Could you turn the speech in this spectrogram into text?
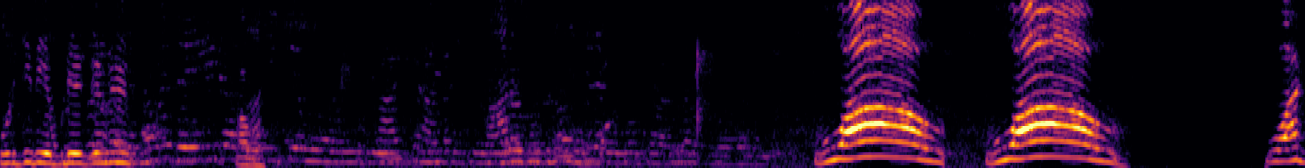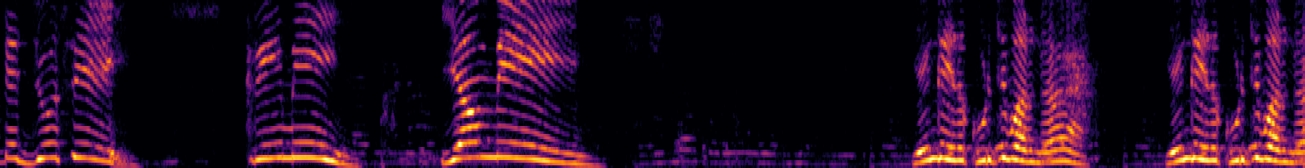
குடிச்சிட்டு எப்படி இருக்குன்னு பார்ப்போம். Wow wow what a juicy creamy yummy எங்க இதை குடிச்சு பாருங்க. எங்க இதை குடிச்சு பாருங்க.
